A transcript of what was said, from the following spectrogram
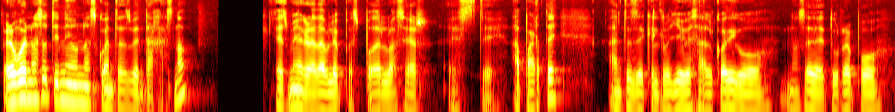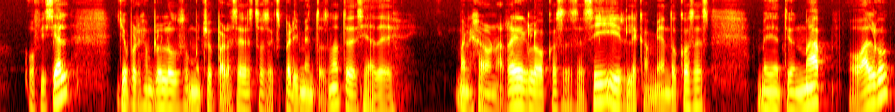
Pero bueno, eso tiene unas cuantas ventajas, ¿no? Es muy agradable pues poderlo hacer este, aparte antes de que lo lleves al código, no sé, de tu repo oficial. Yo, por ejemplo, lo uso mucho para hacer estos experimentos, ¿no? Te decía de manejar un arreglo, cosas así, irle cambiando cosas mediante un map o algo.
